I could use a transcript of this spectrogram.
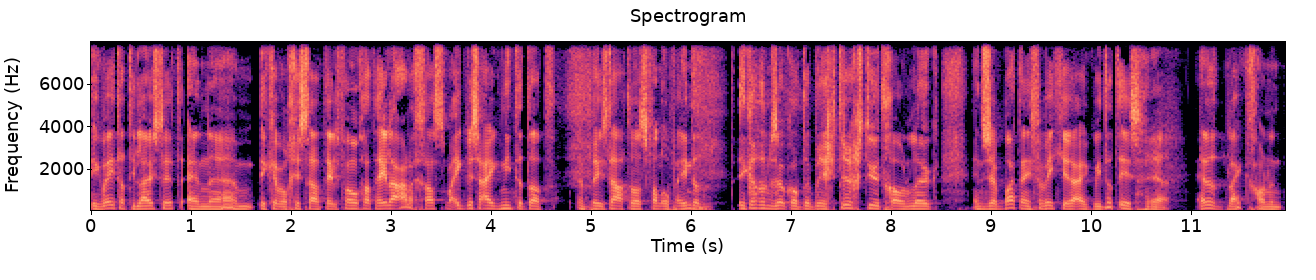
Ik weet dat hij luistert. En ehm, ik heb hem gisteren aan de telefoon gehad. Hele aardige gast. Maar ik wist eigenlijk niet dat dat een presentator was van Op1. Dat, ik had hem dus ook al een bericht teruggestuurd. Gewoon leuk. En toen zei Bart ineens van weet je eigenlijk wie dat is? Ja. En dat blijkt gewoon een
